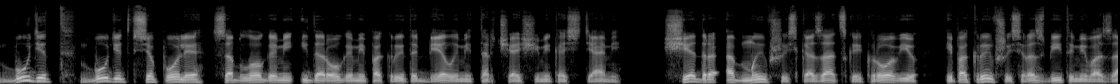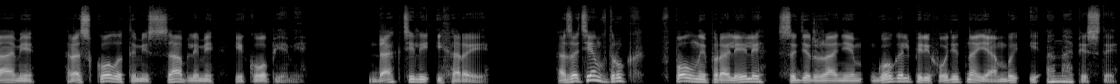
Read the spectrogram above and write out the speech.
Будет, будет все поле с облогами и дорогами покрыто белыми торчащими костями. Щедро обмывшись казацкой кровью, и покрывшись разбитыми вазами, расколотыми саблями и копьями. Дактили и хореи. А затем вдруг в полной параллели с содержанием Гоголь переходит на ямбы и анаписты.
